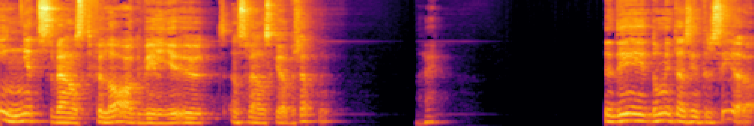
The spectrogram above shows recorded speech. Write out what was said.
inget svenskt förlag vill ge ut en svensk översättning. Det är, de är inte ens intresserade.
